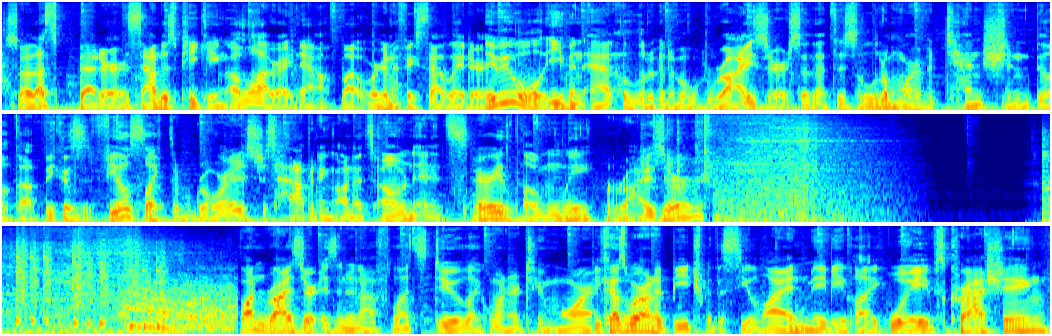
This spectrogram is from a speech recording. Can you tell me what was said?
So that's better. The sound is peaking a lot right now, but we're gonna fix that later. Maybe we'll even add a little bit of a riser so that there's a little more of a tension built up because it feels like the roar is just happening on its own and it's very lonely. Riser. One riser isn't enough. Let's do like one or two more. Because we're on a beach with a sea lion, maybe like waves crashing.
